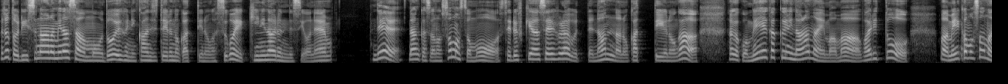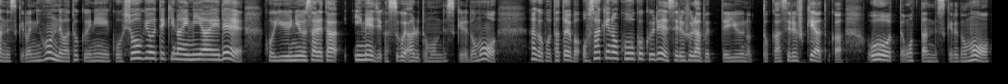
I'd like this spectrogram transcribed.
ちょっとリスナーの皆さんもどういうふうに感じているのかっていうのがすごい気になるんですよね。でなんかそのそもそもセルフケアセルフラブって何なのかっていうのがなんかこう明確にならないまま割とまあアメリカもそうなんですけど日本では特にこう商業的な意味合いでこう輸入されたイメージがすごいあると思うんですけれどもなんかこう例えばお酒の広告でセルフラブっていうのとかセルフケアとかおおって思ったんですけれども、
